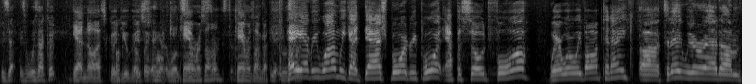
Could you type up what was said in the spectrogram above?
Is that is, was that good? Yeah, no, that's good. You Okay, guys, wait, on. Well, cameras start- on. start- start- cameras on. Go. Yeah, hey start. everyone, we got dashboard report episode four. Where were we, Bob? Today? Uh, today we were at um,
